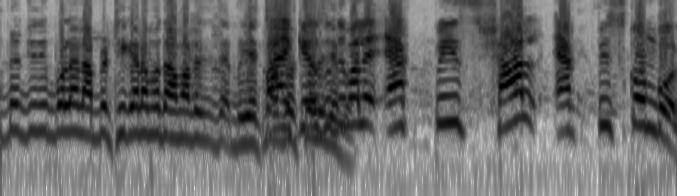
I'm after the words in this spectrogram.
আপনি যদি বলেন আপনি ঠিকানা মতো আমার ভাই কেউ যদি বলে এক পিস শাল এক পিস কম্বল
